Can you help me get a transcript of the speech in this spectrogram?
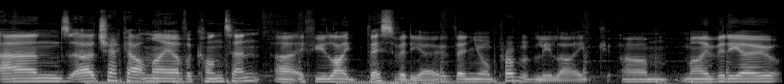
and uh, check out my other content. Uh, if you like this video, then you'll probably like um, my video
